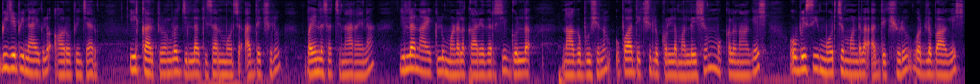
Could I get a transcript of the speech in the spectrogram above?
బీజేపీ నాయకులు ఆరోపించారు. ఈ కార్యక్రమంలో జిల్లా కిసాన్ మోర్చా అధ్యక్షులు బైన్ల సత్యనారాయణ జిల్లా నాయకులు మండల కార్యదర్శి గొల్ల నాగభూషణం ఉపాధ్యక్షులు కొల్ల మల్లేశం ముక్కల నాగేష్ ఓబీసీ మోర్చా మండల అధ్యక్షుడు వడ్ల బాగేష్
